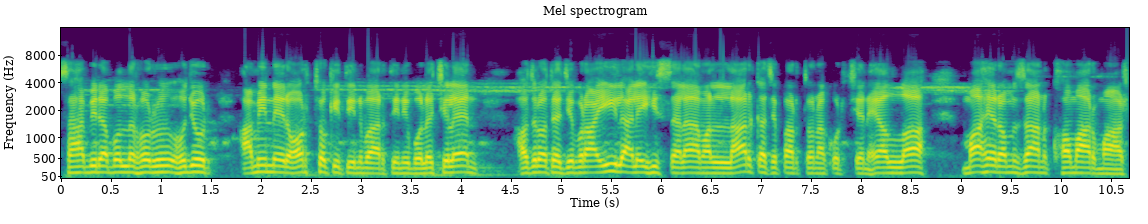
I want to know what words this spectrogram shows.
সাহাবিরা বললেন, "হরু- হুজুর, আমিনের অর্থ কি? তিনবার তিনি বলেছিলেন হজরতে জিব্রাইল আলহিসাল্লাম আল্লাহর কাছে প্রার্থনা করছেন, হে আল্লাহ, মাহে রমজান ক্ষমার মাস,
